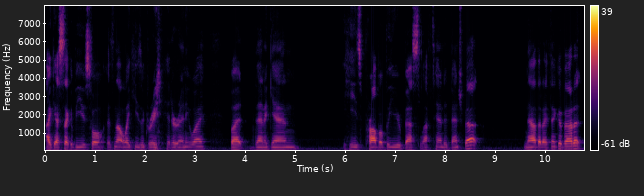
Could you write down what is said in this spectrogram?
I guess that could be useful. It's not like he's a great hitter anyway, but then again, he's probably your best left-handed bench bat. Now that I think about it,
